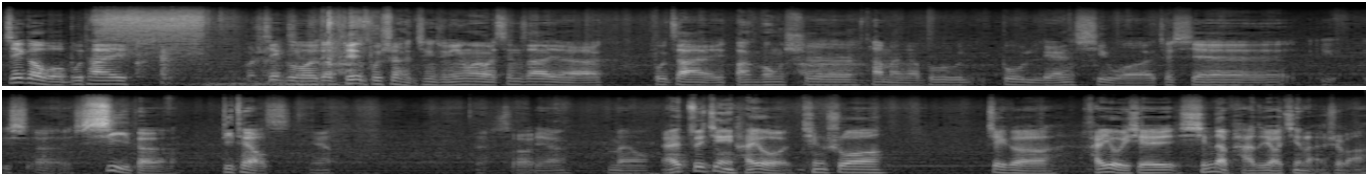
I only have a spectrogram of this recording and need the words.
这个我不太，这个我就并不是很清楚，因为我现在也不在办公室，他们也不不联系我这些呃细的 details。Yeah. So yeah，没有。哎，最近还有听说这个还有一些新的牌子要进来是吧？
